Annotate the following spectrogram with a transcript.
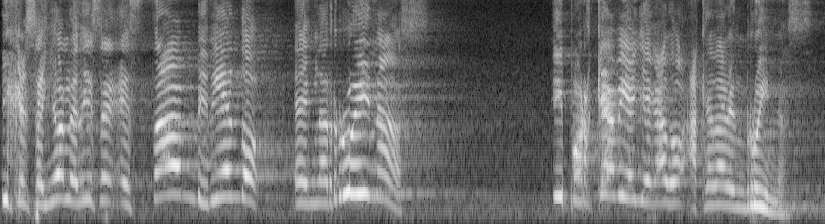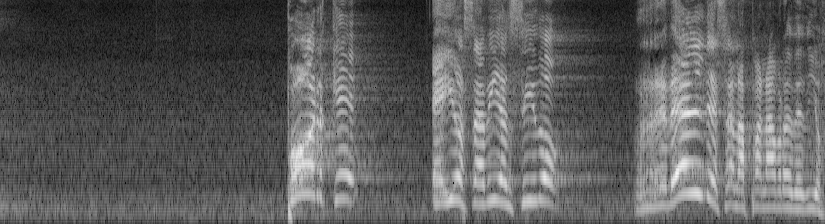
Y que el Señor le dice, están viviendo en las ruinas. ¿Y por qué habían llegado a quedar en ruinas? Porque ellos habían sido rebeldes a la palabra de Dios.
